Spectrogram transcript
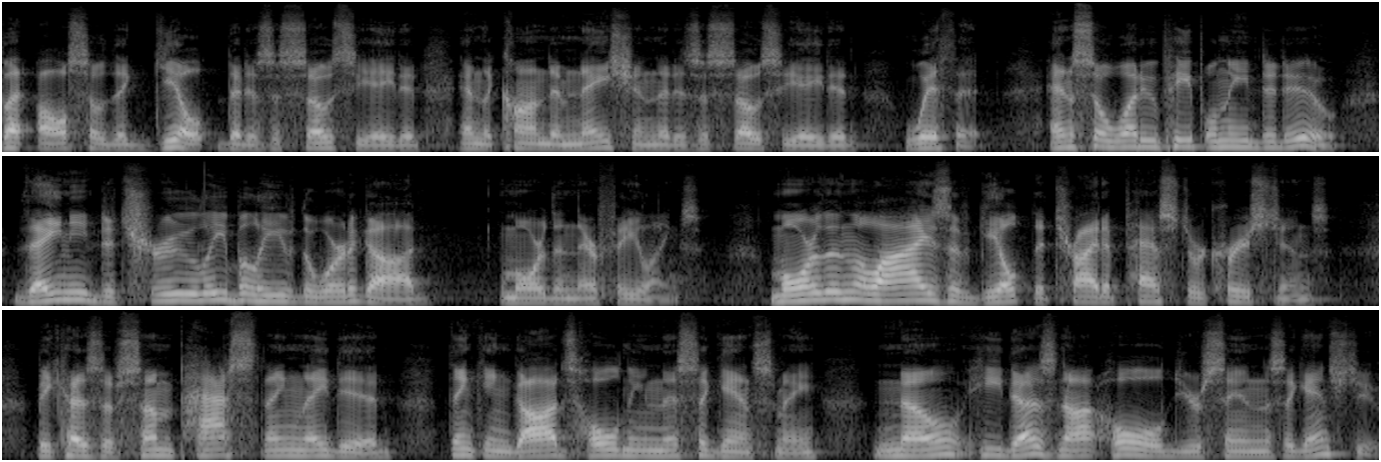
but also the guilt that is associated and the condemnation that is associated with it. And so, what do people need to do? They need to truly believe the Word of God more than their feelings, more than the lies of guilt that try to pester Christians because of some past thing they did, thinking God's holding this against me. No, He does not hold your sins against you.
